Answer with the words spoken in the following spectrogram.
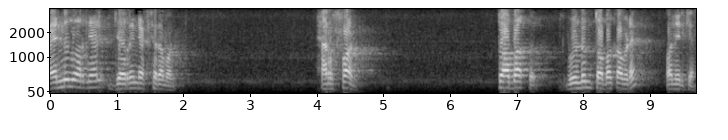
എന്ന് പറഞ്ഞാൽ ജെറിന്റെ അക്ഷരമാണ്. ഹർഫാൻ തൊബക്ക് വീണ്ടും തൊബക്ക് അവിടെ വന്നിരിക്കാം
